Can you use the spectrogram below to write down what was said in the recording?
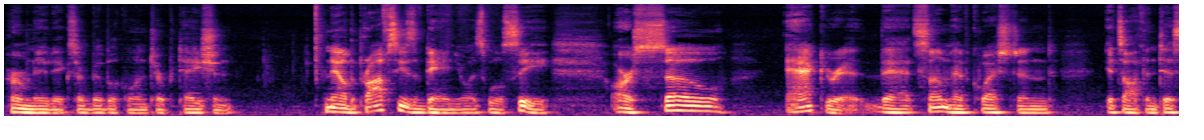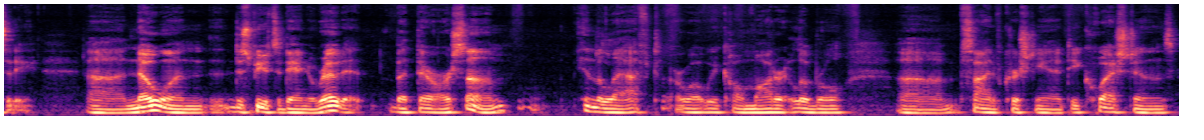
hermeneutics or biblical interpretation. Now, the prophecies of Daniel, as we'll see, are so accurate that some have questioned its authenticity. Uh, no one disputes that Daniel wrote it, but there are some in the left, or what we call moderate liberal um, side of Christianity, questions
